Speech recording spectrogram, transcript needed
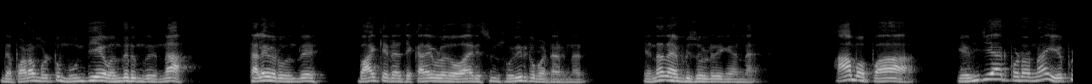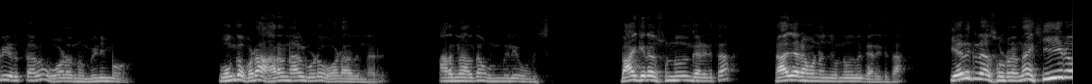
இந்த படம் மட்டும் முந்தியே வந்திருந்ததுன்னா தலைவர் வந்து பாக்கியராஜ கலை உலக வாரிசுன்னு சொல்லியிருக்க மாட்டாருனார் என்னண்ணா இப்படி சொல்கிறீங்க அண்ணன் ஆமாப்பா எம்ஜிஆர் படம்னா எப்படி எடுத்தாலும் ஓடணும் மினிமம். உங்கள் படம் அரை நாள் கூட ஓடாதுன்னாரு. அரை நாள் தான் உண்மையிலேயே ஓடிச்சு. பாக்கியராஜ் சொன்னதும் கரெக்ட் தான். ராஜாராமன் சொன்னது கரெக்டு தான். எதுக்கு நான் சொல்கிறேன்னா ஹீரோ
